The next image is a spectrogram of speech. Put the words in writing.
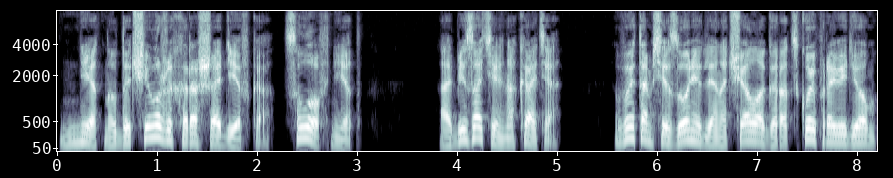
«Нет, ну до чего же хороша девка, слов нет». «Обязательно, Катя. В этом сезоне для начала городской проведем,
